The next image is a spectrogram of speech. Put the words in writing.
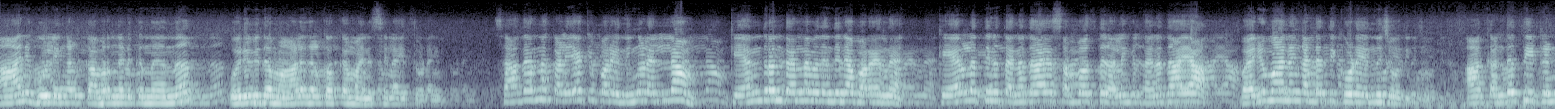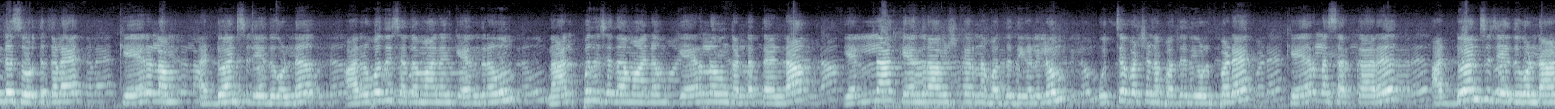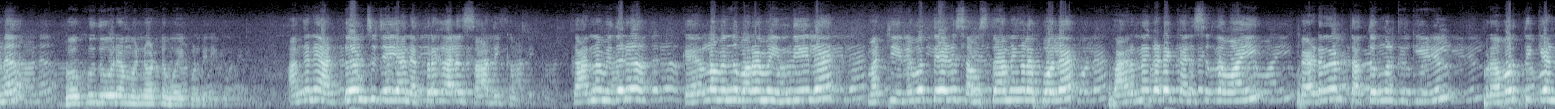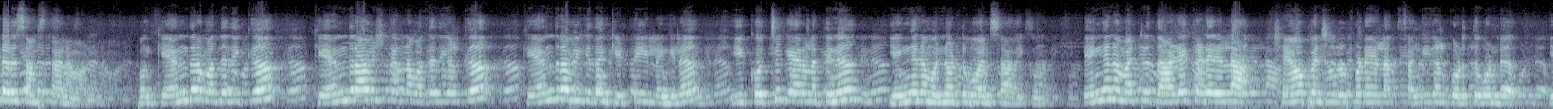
ആനുകൂല്യങ്ങൾ കവർന്നെടുക്കുന്നതെന്ന് ഒരുവിധം ആളുകൾക്കൊക്കെ മനസ്സിലായി തുടങ്ങി. സാധാരണ കളിയാക്കി പറയും നിങ്ങളെല്ലാം കേന്ദ്രം തരണമെന്ന് എന്തിനാ പറയുന്നത് കേരളത്തിന് തനതായ സമ്പത്ത് അല്ലെങ്കിൽ തനതായ വരുമാനം കണ്ടെത്തിക്കൂടെ എന്ന് ചോദിക്കും. ആ കണ്ടെത്തിയിട്ടുണ്ട് സുഹൃത്തുക്കളെ കേരളം അഡ്വാൻസ് ചെയ്തുകൊണ്ട് അറുപത് ശതമാനം കേന്ദ്രവും നാൽപ്പത് ശതമാനം കേരളവും കണ്ടെത്തേണ്ട എല്ലാ കേന്ദ്രാവിഷ്കരണ പദ്ധതികളിലും ഉച്ചഭക്ഷണ പദ്ധതി ഉൾപ്പെടെ കേരള സർക്കാർ അഡ്വാൻസ് ചെയ്തുകൊണ്ടാണ് ബഹുദൂരം മുന്നോട്ട് പോയിക്കൊണ്ടിരിക്കുന്നത്. അങ്ങനെ അഡ്വാൻസ് ചെയ്യാൻ എത്ര കാലം സാധിക്കും? കാരണം ഇതൊരു കേരളം എന്ന് പറയുമ്പോൾ ഇന്ത്യയിലെ മറ്റ് ഇരുപത്തിയേഴ് സംസ്ഥാനങ്ങളെ പോലെ ഭരണഘടനയ്ക്കനുസൃതമായി ഫെഡറൽ തത്വങ്ങൾക്ക് കീഴിൽ പ്രവർത്തിക്കേണ്ട ഒരു സംസ്ഥാനമാണ്. അപ്പം കേന്ദ്ര പദ്ധതിക്ക് കേന്ദ്രാവിഷ്കരണ പദ്ധതികൾക്ക് കേന്ദ്ര വിഹിതം കിട്ടിയില്ലെങ്കിൽ ഈ കൊച്ചു കേരളത്തിന് എങ്ങനെ മുന്നോട്ട് പോകാൻ സാധിക്കും? എങ്ങനെ മറ്റ് താഴേക്കടയിലുള്ള ക്ഷേമ പെൻഷൻ ഉൾപ്പെടെയുള്ള സംഖ്യകൾ കൊടുത്തുകൊണ്ട്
